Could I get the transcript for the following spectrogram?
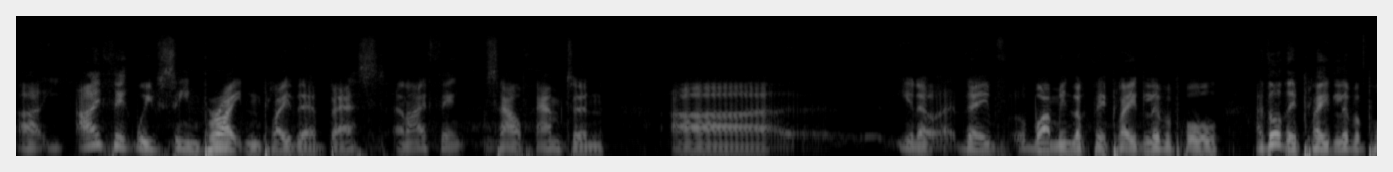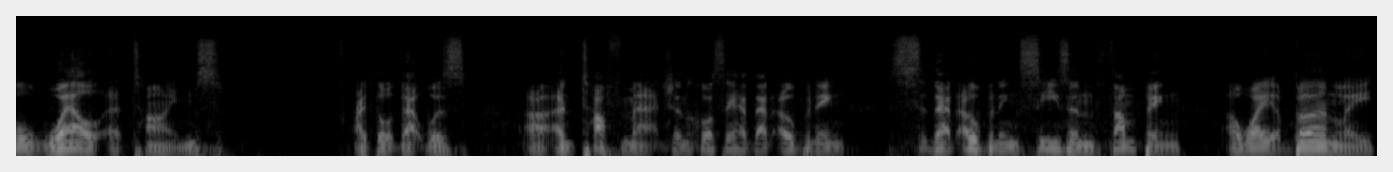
uh, I think we've seen Brighton play their best, and I think Southampton. Uh, you know, they've. Well, I mean, look, they played Liverpool. I thought they played Liverpool well at times. I thought that was uh, a tough match, and of course they had that opening that opening season thumping away at Burnley.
